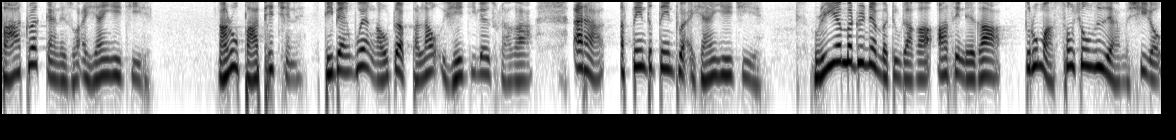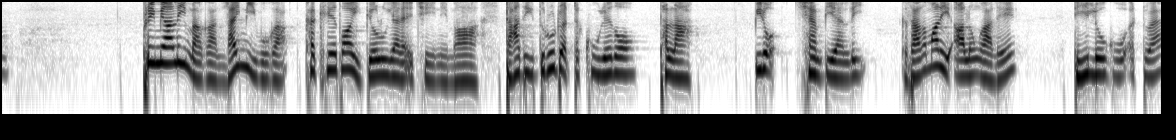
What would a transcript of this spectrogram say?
ဘာအတွက်ကန်လဲဆိုတာအရင်ရေးကြည့်တယ် ငါတို့ဘာဖြစ်ချင်လဲဒီပြိုင်ပွဲကငါတို့အတွက်ဘလောက်အရေးကြီးလဲဆိုတာကအဲ့ဒါအသင်းတစ်သင်းအတွက်အရင်ရေးကြီးတယ်ရီယယ်မက်ဒရစ်နဲ့မတူတာကအာဆင်နယ်ကသူတို့မှာဆုံးရှုံးစရာမရှိတော့ဘူးပရီးမီးယားလိမှာကလိုက်မိဖို့ကခက်ခဲသွားပြီပြောလို့ရတဲ့အခြေအနေမှာဒါဒီသူတို့အတွက်တစ်ခုတည်းသောဖလားပြီးတော့ချန်ပီယံလိကစားသမားတွေအားလုံးကလည်းဒီ logo အတွက်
